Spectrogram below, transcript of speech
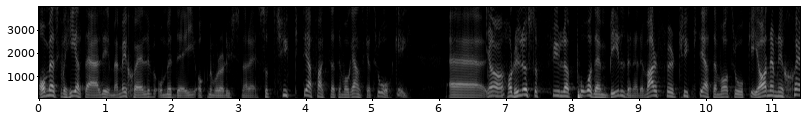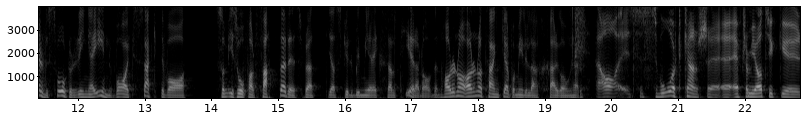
om jag ska vara helt ärlig med mig själv och med dig och med våra lyssnare så tyckte jag faktiskt att den var ganska tråkig. Eh, ja. Har du lust att fylla på den bilden eller varför tyckte jag att den var tråkig? Jag har nämligen själv svårt att ringa in vad exakt det var som i så fall fattades för att jag skulle bli mer exalterad av den. Har du, no har du några tankar på min lilla jargong här? Ja, svårt kanske. Eh, eftersom jag tycker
